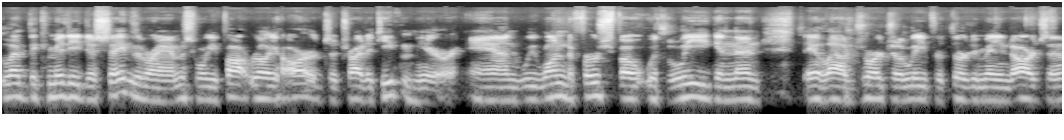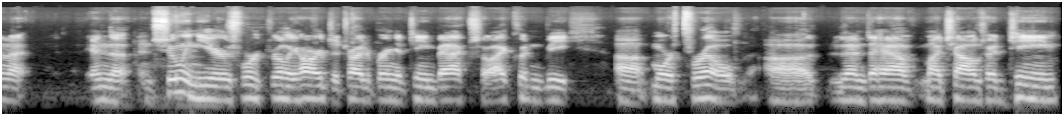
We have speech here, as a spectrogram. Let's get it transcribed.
led the committee to save the Rams. We fought really hard to try to keep them here, and we won the first vote with the league, and then they allowed Georgia to leave for thirty million dollars. And I, in the ensuing years, worked really hard to try to bring a team back. So I couldn't be uh, more thrilled uh, than to have my childhood team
